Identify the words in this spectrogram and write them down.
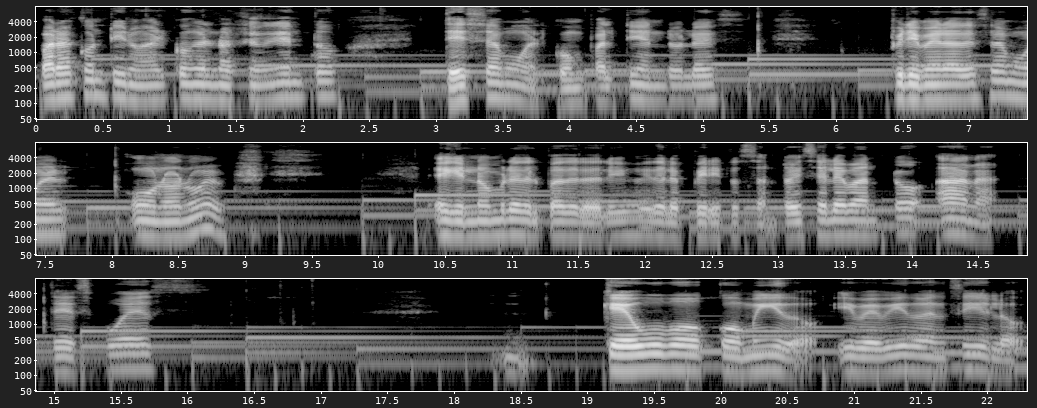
para continuar con el nacimiento de Samuel, compartiéndoles Primera de Samuel 1.9. En el nombre del Padre, del Hijo y del Espíritu Santo. Y se levantó Ana después que hubo comido y bebido en Silo,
